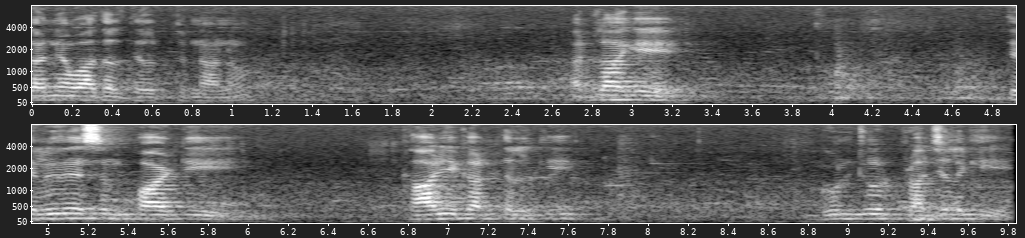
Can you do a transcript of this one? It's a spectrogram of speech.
ధన్యవాదాలు తెలుపుతున్నాను. అట్లాగే తెలుగుదేశం పార్టీ కార్యకర్తలకి గుంటూరు ప్రజలకి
